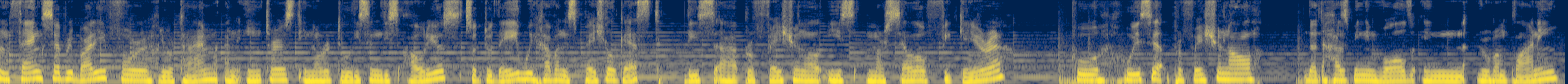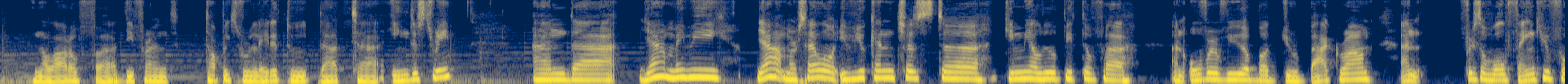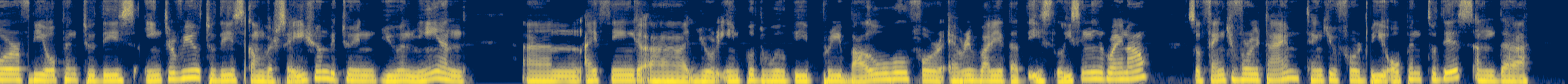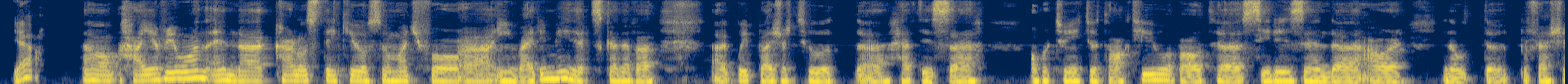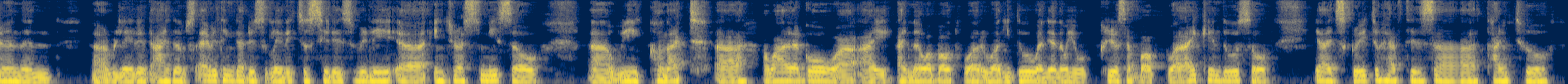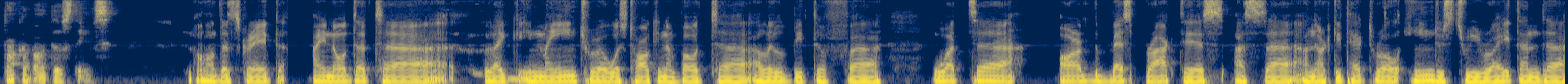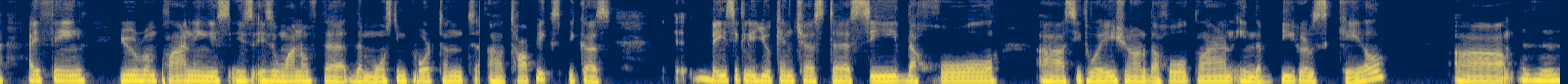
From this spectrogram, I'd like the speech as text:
and thanks everybody for your time and interest in order to listen these audios. So today we have a special guest. This uh, professional is Marcelo Figueira, who who is a professional that has been involved in urban planning in a lot of uh, different topics related to that uh, industry. And uh, yeah, maybe yeah, Marcelo, if you can just uh, give me a little bit of uh, an overview about your background. And first of all thank you for be open to this interview to this conversation between you and me. And and i think uh, your input will be pretty valuable for everybody that is listening right now. So thank you for your time. Thank you for be open to this. And uh, yeah. Uh, hi everyone. And uh, carlos thank you so much for uh, inviting me. It's kind of a, a great pleasure to uh, have this opportunity to talk to you about uh, cities and uh, our, you know, the profession and uh, related items. Everything that is related to cities really uh, interests me. So uh, we connect uh, a while ago. I, I know about what, what you do and I know you're curious about what I can do. So yeah, it's great to have this time to talk about those things. Oh, that's great. I know that like in my intro, I was talking about uh, a little bit of uh, what uh, are the best practice as uh, an architectural industry, right? And uh, I think urban planning is, is, is one of the, the most important uh, topics because basically you can just see the whole situation or the whole plan in the bigger scale. Um, mm-hmm.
